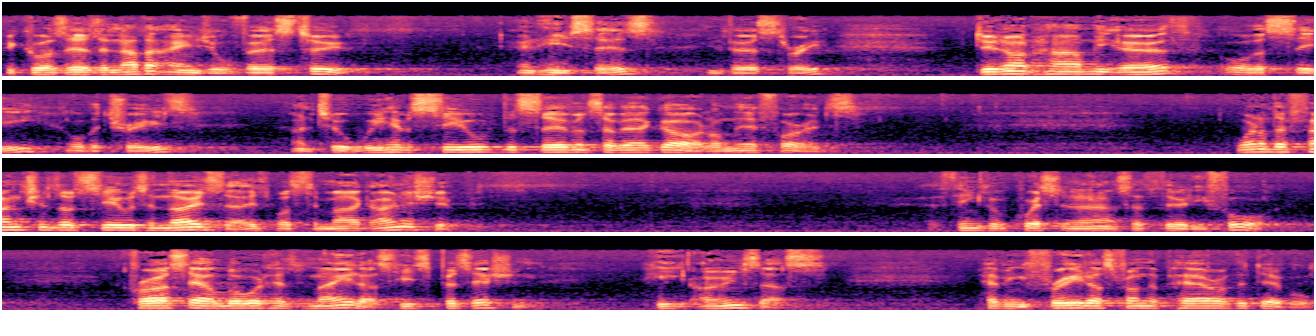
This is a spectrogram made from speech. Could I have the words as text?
Because there's another angel, verse 2, and he says in verse 3 Do not harm the earth or the sea or the trees until we have sealed the servants of our God on their foreheads. One of the functions of seals in those days was to mark ownership. Think of question and answer 34. Christ our Lord has made us his possession. He owns us, having freed us from the power of the devil.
